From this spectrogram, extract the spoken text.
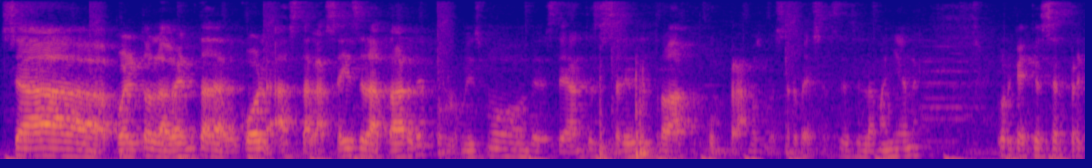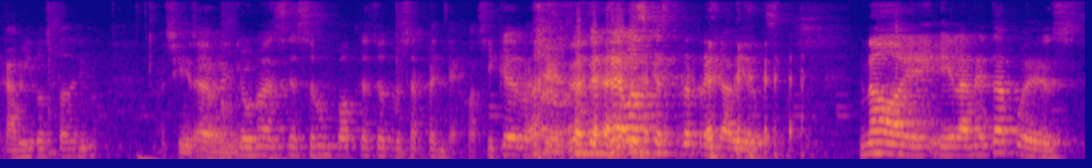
Se ha vuelto la venta de alcohol hasta las 6 de la tarde. Por lo mismo, desde antes de salir del trabajo compramos las cervezas desde la mañana. Porque hay que ser precavidos, padrino. Así es, Eh, porque uno es hacer un podcast y otro es ser pendejo. Así que Así es. tenemos que estar precavidos. No, y, y la neta, pues,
